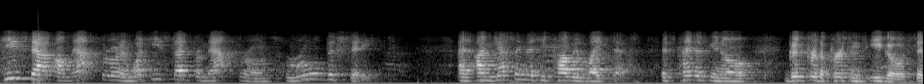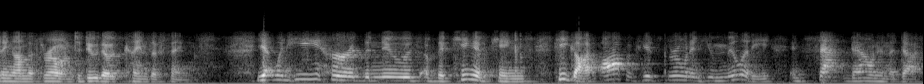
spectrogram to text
He sat on that throne, and what he said from that throne ruled the city. And I'm guessing that he probably liked it. It's kind of, you know, good for the person's ego sitting on the throne to do those kinds of things. Yet when he heard the news of the King of Kings, he got off of his throne in humility and sat down in the dust.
